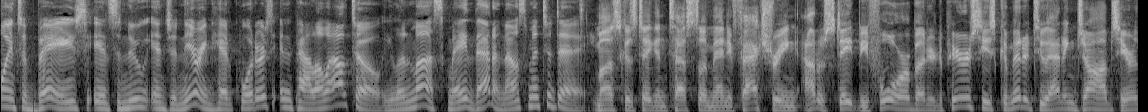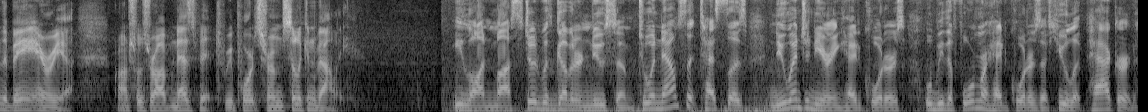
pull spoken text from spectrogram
Going to base its new engineering headquarters in Palo Alto. Elon Musk made that announcement today. Musk has taken Tesla manufacturing out of state before, but it appears he's committed to adding jobs here in the Bay Area. KRON4's Rob Nesbitt reports from Silicon Valley. Elon Musk stood with Governor Newsom to announce that Tesla's new engineering headquarters will be the former headquarters of Hewlett Packard,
